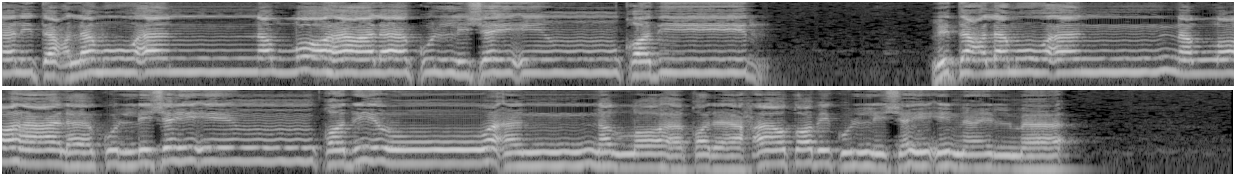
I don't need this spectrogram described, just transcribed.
لتعلموا أن الله على كل شيء قدير. لتعلموا أن الله على كل شيء قدير وأن الله قد أحاط بكل شيء علما.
